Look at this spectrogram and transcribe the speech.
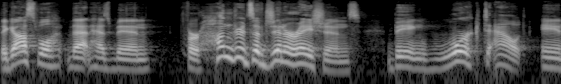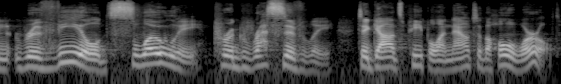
The gospel that has been, for hundreds of generations, being worked out and revealed slowly, progressively to God's people and now to the whole world.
